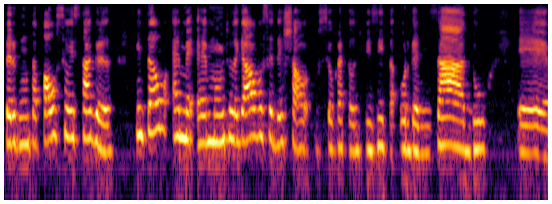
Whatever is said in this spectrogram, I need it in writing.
Pergunta qual o seu Instagram. Então, é, é muito legal você deixar o seu cartão de visita organizado, é,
